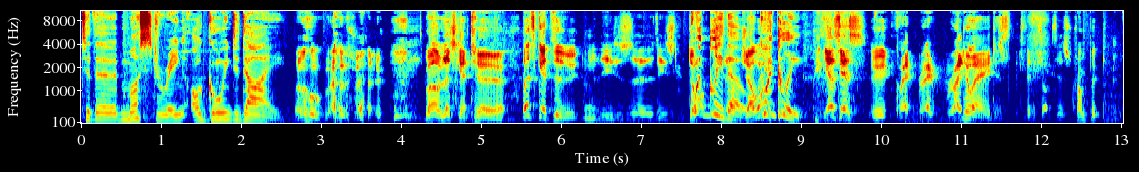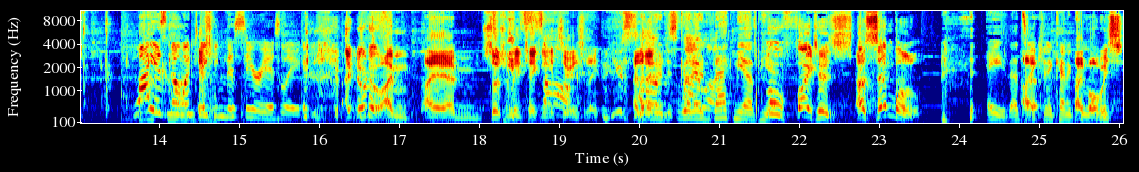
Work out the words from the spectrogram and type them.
to the mustering are going to die. Oh, well, let's get to let's get to these uh, these docks. Quickly though, shall we? quickly. Yes, yes, uh, quite right, right away. Just finish off this trumpet. Why is no one Yes. taking this seriously? I, no, no, I'm I am certainly taking it seriously. And I, Willard, Willard, back me up oh, here. fighters, assemble! Hey, that's actually kind of I've cool. always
